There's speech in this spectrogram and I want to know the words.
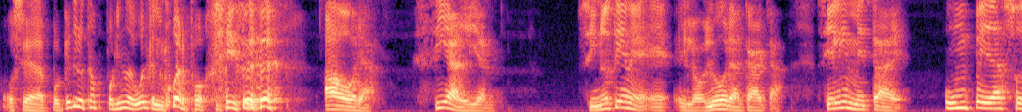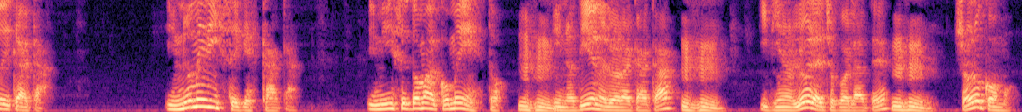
O sea, ¿por qué te lo estás poniendo de vuelta en el cuerpo? Ahora, si alguien, si no tiene eh, el olor a caca, si alguien me trae un pedazo de caca y no me dice que es caca, y me dice, toma, come esto, y no tiene olor a caca. Y tiene olor a chocolate, yo lo como.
